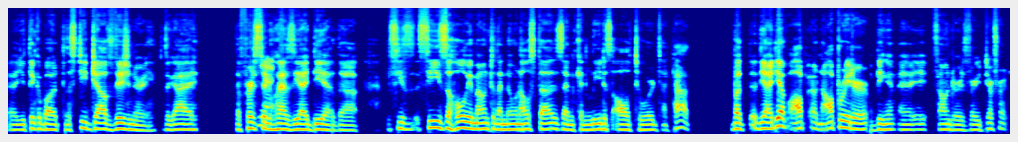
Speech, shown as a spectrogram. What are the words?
uh, you think about the Steve Jobs visionary, the guy, the person who has the idea, the sees sees the holy mountain that no one else does and can lead us all towards that path. But the idea of op- an operator being a founder is very different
